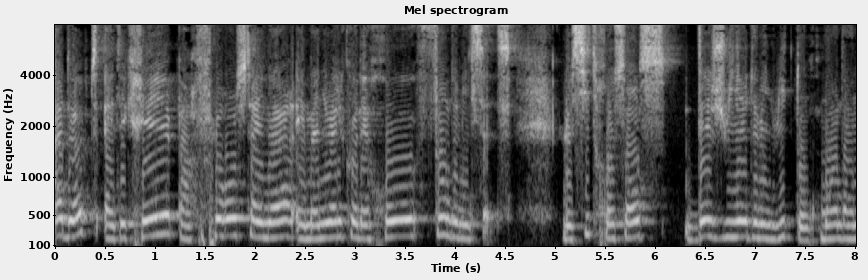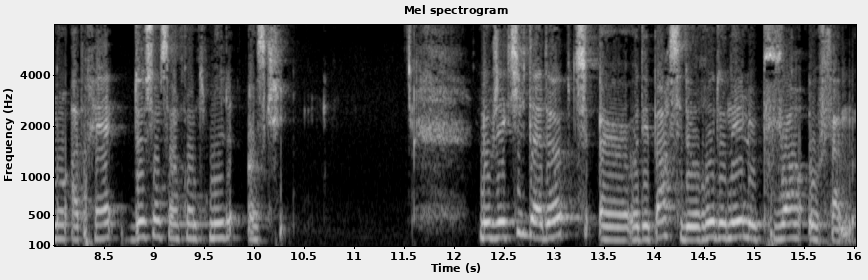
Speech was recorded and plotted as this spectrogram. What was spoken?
Adopt a été créé par Florence Steiner et Manuel Conejo fin 2007. Le site recense dès juillet 2008, donc moins d'un an après, 250 000 inscrits. L'objectif d'Adopt, euh, au départ, c'est de redonner le pouvoir aux femmes.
